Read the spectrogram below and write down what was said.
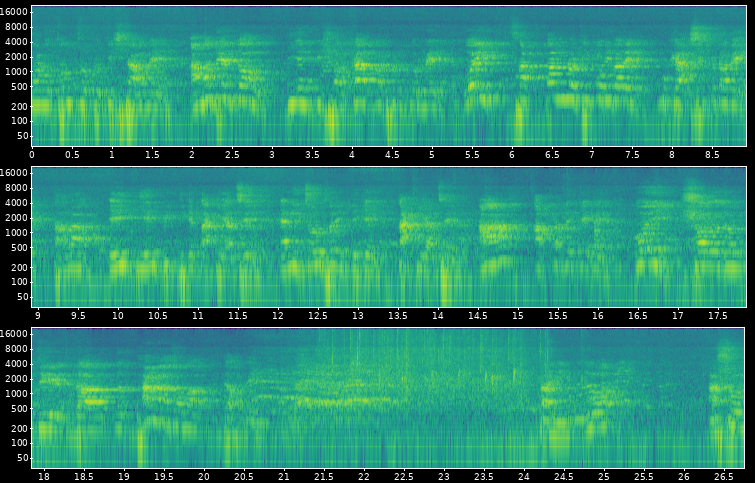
গণতন্ত্র প্রতিষ্ঠা হবে। আমাদের দল বিএনপি সরকার গঠন করবে। ওই ছাপ্পান্নটি পরিবারের মুখে হাসি ফোটাবে। তারা এই বিএনপির দিকে তাকিয়ে আছে, অ্যানি চৌধুরীর দিকে তাকিয়ে আছে। আর আপনাদেরকে ওই ষড়যন্ত্রের দাঁত ভাঙা জবাব দিতে হবে। তাই বলব আসুন,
